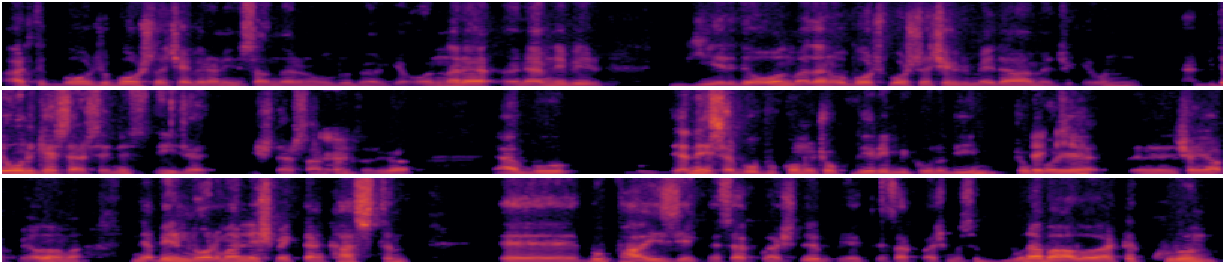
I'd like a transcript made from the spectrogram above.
artık borcu borçla çeviren insanların olduğu bölge. Onlara önemli bir girdi olmadan o borç borçla çevirmeye devam edecek. E onun, bir de onu keserseniz iyice işler sarpa Yani bu ya neyse bu bu konu çok derin bir konu diyeyim. Çok Peki. oraya e, şey yapmayalım ama ne, benim normalleşmekten kastım e, bu faiz yeknesaklaştığı, yeknesaklaşması buna bağlı olarak da kurun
